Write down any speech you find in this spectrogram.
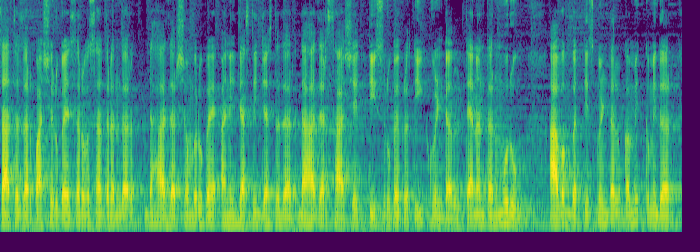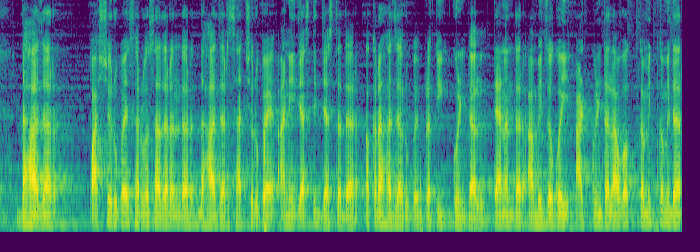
सात हजार पाचशे रुपये सर्वसाधारण दर दहा हजार शंभर रुपये आणि जास्तीत जास्त दर दहा हजार सहाशे तीस रुपये प्रति क्विंटल. त्यानंतर मुरुम आवक बत्तीस क्विंटल कमीत कमी दर दहा हजार पाचशे रुपये सर्वसाधारण दर दहा हजार सातशे रुपये आणि जास्तीत जास्त दर अकरा हजार रुपये प्रति क्विंटल. त्यानंतर आंबेजोगाई आठ क्विंटल आवक कमीत कमी दर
